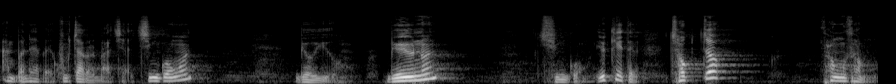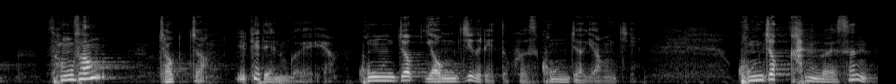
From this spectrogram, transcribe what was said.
한번 해봐요. 국작을 맞춰요. 진공은 묘유, 묘유는 진공 이렇게 돼. 적적, 성성, 성성, 적적 이렇게 되는 거예요. 공적 영지 그래도 그것을 공적 영지. 공적한 것은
